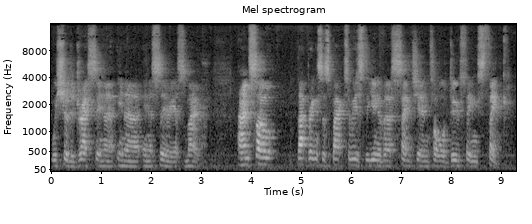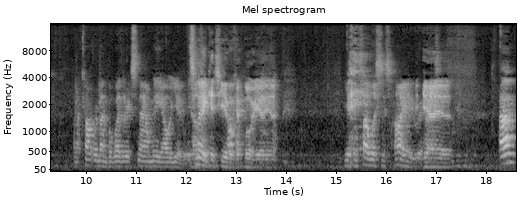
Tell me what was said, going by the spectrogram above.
we should address in a, in a, in a serious manner. And so that brings us back to is the universe sentient or do things think? And I can't remember whether it's now me or you. It's no, me. I think it's you okay. a bit more, yeah, yeah. You can tell this is highly rehearsed. Yeah, yeah. Um,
